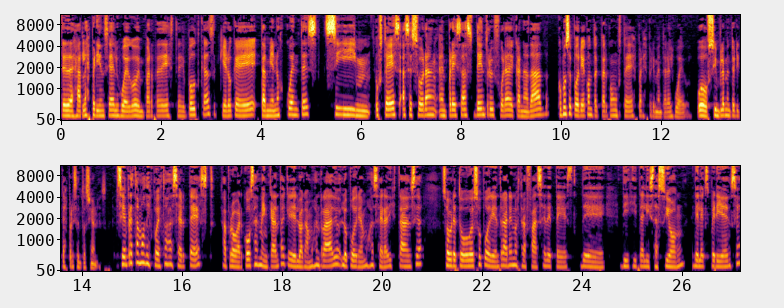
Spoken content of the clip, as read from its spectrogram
de dejar la experiencia del juego en parte de este podcast, quiero que también nos cuentes si mm, ustedes asesoran a empresas dentro y fuera de Canadá, ¿cómo se podría contactar con ustedes para experimentar el juego? O simplemente ahorita es presentaciones. Siempre estamos dispuestos a hacer test, a probar cosas. Me encanta que lo hagamos en radio, lo podríamos hacer a distancia. Sobre todo eso podría entrar en nuestra fase de test de digitalización de la experiencia.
